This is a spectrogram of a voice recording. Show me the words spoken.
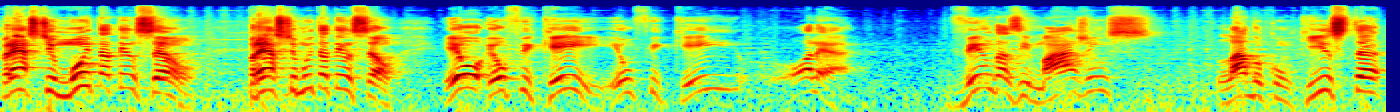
Preste muita atenção, preste muita atenção. Eu, eu fiquei, eu fiquei, olha, vendo as imagens lá do Conquista,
